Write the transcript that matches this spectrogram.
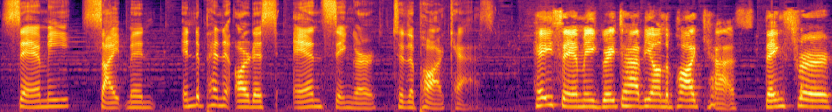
Sami Siteman, independent artist and singer, to the podcast. Hey, Sami, great to have you on the podcast. Thanks for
